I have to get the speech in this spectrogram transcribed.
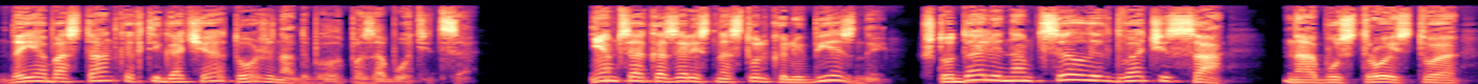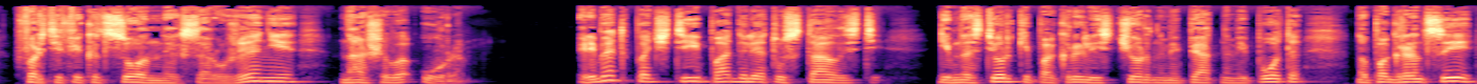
Да и об останках тягача тоже надо было позаботиться. Немцы оказались настолько любезны, что дали нам целых два часа на обустройство фортификационных сооружений нашего Ура. Ребята почти падали от усталости – Гимнастерки покрылись черными пятнами пота, но погранцы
